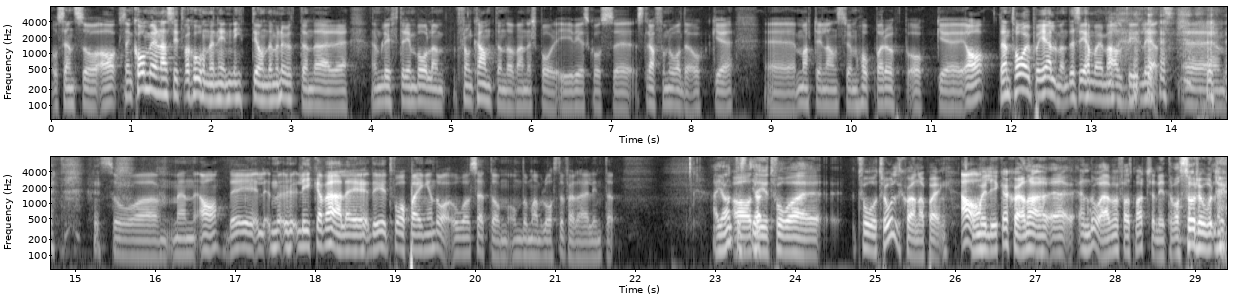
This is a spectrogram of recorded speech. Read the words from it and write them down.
och sen så, ja, sen kommer den här situationen i 90 minuten där eh, de lyfter in bollen från kanten då, Vänersborg i VSKs eh, straffområde och eh, Martin Landström hoppar upp och ja, den tar ju på hjälmen, det ser man ju med all tydlighet. Eh, så, men ja, det är lika väl, det är ju två poäng ändå oavsett om, om de har blåst för det här eller inte. Ja, jag har inte, Ja, det är ju två, två otroligt sköna poäng. Ja. De är lika sköna eh, ändå, även fast matchen inte var så rolig.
